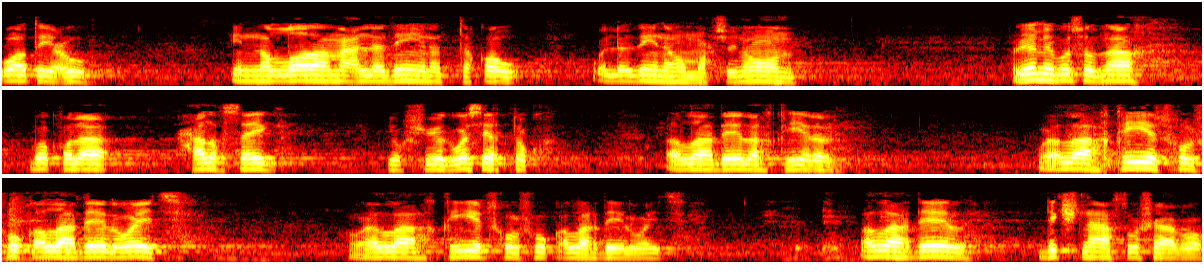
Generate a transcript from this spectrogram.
وأطيعوه. إن الله مع الذين اتقوا والذين هم محسنون. اليوم بوصل ناخ بقلا حلق سيق يخشيق وسيتق الله ديله قيرر والله قير خل فوق الله ديل ويت. والله قير خل فوق الله ديل ويت. الله ديل ديكش ناخ وشابو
